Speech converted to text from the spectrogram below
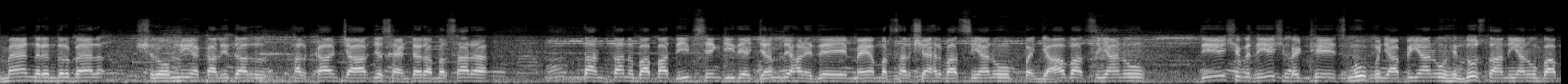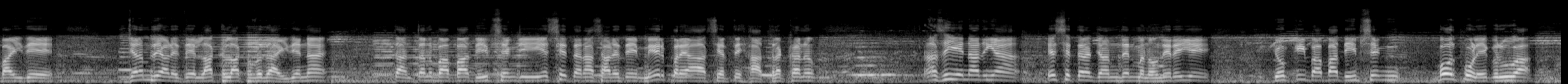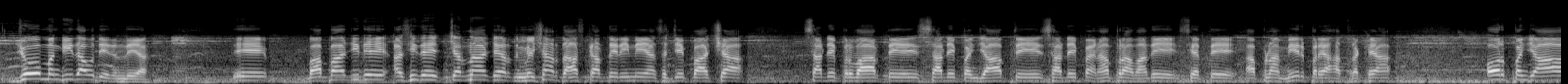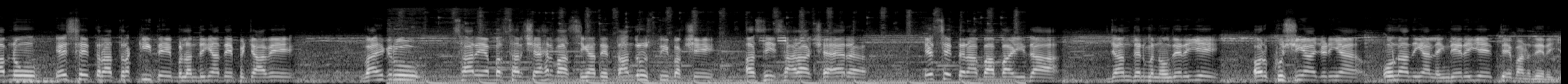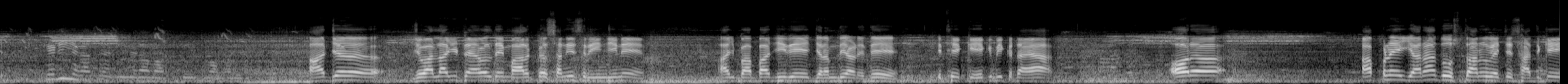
ਮੈਂ ਨਰਿੰਦਰ ਬੈਲ, ਸ਼੍ਰੋਮਣੀ ਅਕਾਲੀ ਦਲ ਹਲਕਾ ਇੰਚਾਰਜ ਸੈਂਟਰ ਅੰਮ੍ਰਿਤਸਰ। ਧੰਨ ਧੰਨ ਬਾਬਾ ਦੀਪ ਸਿੰਘ ਜੀ ਦੇ ਜਨਮ ਦਿਹਾੜੇ ਦੇ ਮੈਂ ਅੰਮ੍ਰਿਤਸਰ ਸ਼ਹਿਰ ਵਾਸੀਆਂ ਨੂੰ, ਪੰਜਾਬ ਵਾਸੀਆਂ ਨੂੰ, ਦੇਸ਼ ਵਿਦੇਸ਼ ਬੈਠੇ ਸਮੂਹ ਪੰਜਾਬੀਆਂ ਨੂੰ, ਹਿੰਦੁਸਤਾਨੀਆਂ ਨੂੰ ਬਾਬਾ ਜੀ ਦੇ ਜਨਮ ਦਿਹਾੜੇ ਤੇ ਲੱਖ ਲੱਖ ਵਧਾਈ ਦੇਣਾ ਧੰਨ ਧੰਨ ਬਾਬਾ ਦੀਪ ਸਿੰਘ ਜੀ, ਇਸੇ ਤਰ੍ਹਾਂ ਸਾਡੇ ਤੇ ਮਿਹਰ ਭਰਿਆ ਸਿਰ ਤੇ ਹੱਥ ਰੱਖਣ। ਅਸੀਂ ਇਹਨਾਂ ਦੀਆਂ ਇਸੇ ਤਰ੍ਹਾਂ ਜਨਮ ਦਿਨ ਮਨਾਉਂਦੇ ਰਹੀਏ, ਕਿਉਂਕਿ ਬਾਬਾ ਦੀਪ ਸਿੰਘ ਬਹੁਤ ਭੋਲੇ ਗੁਰੂ ਆ, ਜੋ ਮੰਗੀ ਦਾ ਉਹ ਦੇ ਦਿੰਦੇ ਆ। ਤੇ ਬਾਬਾ ਜੀ ਦੇ, ਅਸੀਂ ਦੇ ਚਰਨਾਂ 'ਚ ਹਮੇਸ਼ਾ ਅਰਦਾਸ ਕਰਦੇ ਰਹਿੰਦੇ ਆ, ਸੱਚੇ ਪਾਤਸ਼ਾਹ ਸਾਡੇ ਪਰਿਵਾਰ ਤੇ, ਸਾਡੇ ਪੰਜਾਬ ਤੇ, ਸਾਡੇ ਭੈਣਾਂ ਭਰਾਵਾਂ ਦੇ ਸਿਰ ਤੇ ਆਪਣਾ ਮਿਹਰ ਭਰਿਆ ਹੱਥ ਰੱਖਿਆ। ਔਰ ਪੰਜਾਬ ਨੂੰ ਇਸੇ ਤਰ੍ਹਾਂ ਤਰੱਕੀ ਤੇ ਬੁਲੰਦੀਆਂ ਤੇ ਪਹੁੰਚਾਵੇ, ਵਾਹਿਗੁਰੂ ਸਾਰੇ ਅੰਮ੍ਰਿਤਸਰ ਸ਼ਹਿਰ ਵਾਸੀਆਂ ਤੇ ਤੰਦਰੁਸਤੀ ਬਖਸ਼ੇ, ਅਸੀਂ ਸਾਰਾ ਸ਼ਹਿਰ ਇਸੇ ਤਰ੍ਹਾਂ ਬਾਬਾ ਜੀ ਦਾ ਜਨਮ ਦਿਨ ਮਨਾਉਂਦੇ ਰਹੀਏ। ਔਰ ਖੁਸ਼ੀਆਂ ਜਿਹੜੀਆਂ ਉਹਨਾਂ ਦੀਆਂ ਲੈਂਦੇ ਰਹੀਏ ਤੇ ਵੰਡਦੇ ਰਹੀਏ। ਕਿਹੜੀ ਜਗ੍ਹਾ ਤੇ ਅੱਜ ਜਿਹੜਾ ਵਾਪਸ ਅੱਜ ਜਵਾਲਾ ਜੀ ਟਰੈਵਲ ਦੇ ਮਾਲਕ ਸਨੀ ਸਰੀਨ ਜੀ ਨੇ ਅੱਜ ਬਾਬਾ ਜੀ ਦੇ ਜਨਮ ਦਿਹਾੜੇ ਤੇ ਇੱਥੇ ਕੇਕ ਵੀ ਕਟਾਇਆ ਔਰ ਆਪਣੇ ਯਾਰਾਂ ਦੋਸਤਾਂ ਨੂੰ ਵਿੱਚ ਸੱਦ ਕੇ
